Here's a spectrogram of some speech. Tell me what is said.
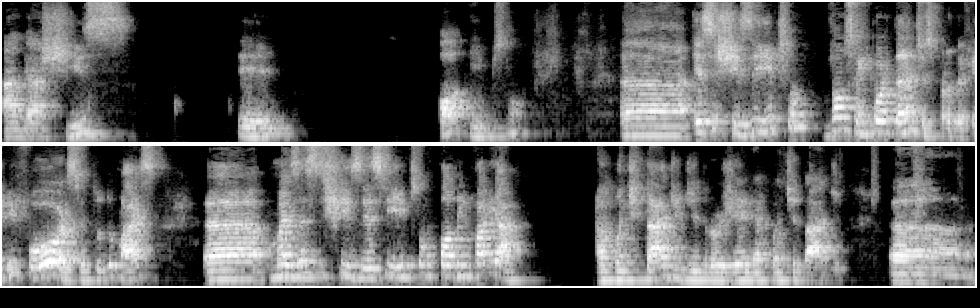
HX e OY. Uh, esse X e Y vão ser importantes para definir força e tudo mais, uh, mas esse X e esse Y podem variar. A quantidade de hidrogênio e a quantidade uh,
